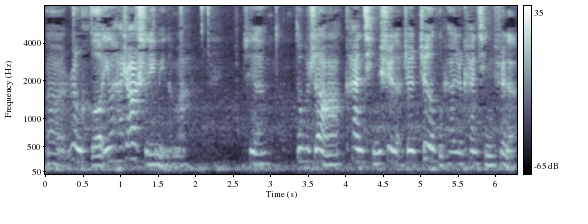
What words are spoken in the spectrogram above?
呃润和，因为它是二十厘米的嘛，这个都不知道啊，看情绪的，这这个股票就是看情绪的，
